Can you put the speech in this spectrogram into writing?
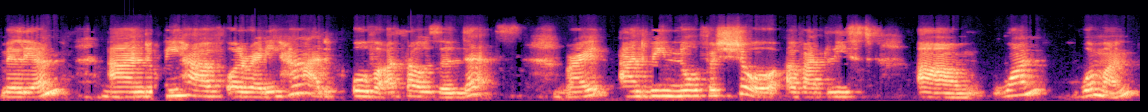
million, mm-hmm. and we have already had over a thousand deaths, mm-hmm. right? And we know for sure of at least um, one woman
